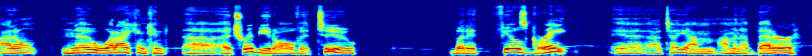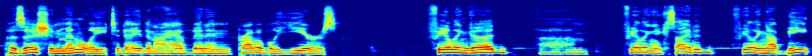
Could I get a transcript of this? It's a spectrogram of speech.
I don't know what I can con- uh, attribute all of it to, but it feels great. Uh, I tell you, I'm I'm in a better position mentally today than I have been in probably years. Feeling good, um, feeling excited, feeling upbeat.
